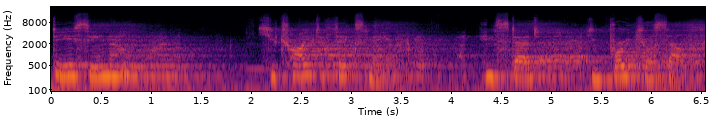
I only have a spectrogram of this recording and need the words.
Do you see now? You tried to fix me. Instead, you broke yourself.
